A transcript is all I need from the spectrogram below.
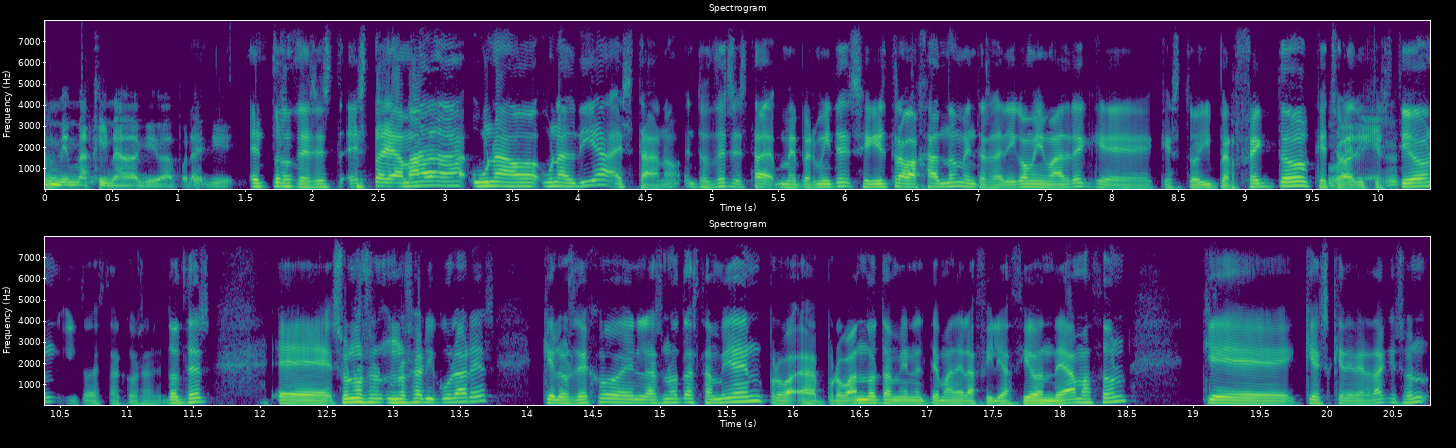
me imaginaba que iba por aquí. Entonces, esta, llamada, una, una, al día, está, ¿no? Entonces, esta, me permite seguir trabajando mientras le digo a mi madre que, estoy perfecto, que he hecho la digestión y todas estas cosas. Entonces, eh, son unos, unos auriculares que los dejo en las notas también, eh, probando también el tema de la afiliación de Amazon, que, es que de verdad que son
